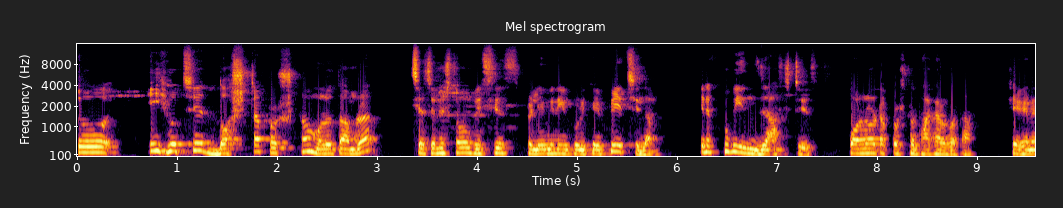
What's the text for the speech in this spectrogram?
তো এই হচ্ছে দশটা প্রশ্ন, মূলত আমরা ছেচল্লিশতম বিসিএস প্রিলিমিনারি পরীক্ষায় পেয়েছিলাম। এটা খুবই ইনজাস্টিস পনেরোটা প্রশ্ন থাকার কথা, সেখানে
